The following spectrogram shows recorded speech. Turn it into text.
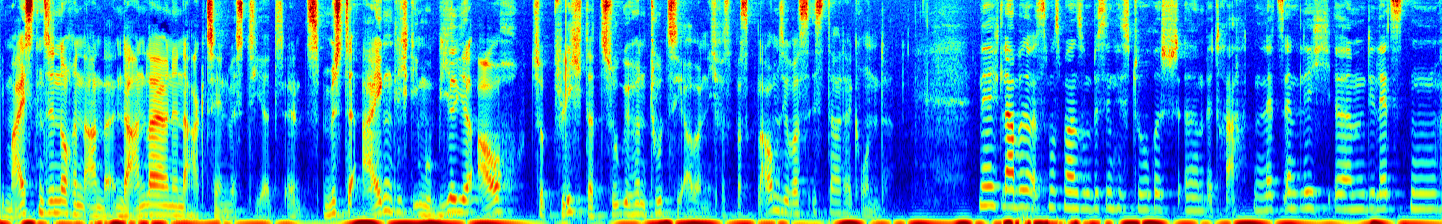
Die meisten sind noch in, in der Anleihe und in der Aktie investiert. Jetzt müsste eigentlich die Immobilie auch zur Pflicht dazugehören, tut sie aber nicht. Was, was glauben Sie, was ist da der Grund? Nee, ich glaube, das muss man so ein bisschen historisch äh, betrachten. Letztendlich ähm, die letzten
